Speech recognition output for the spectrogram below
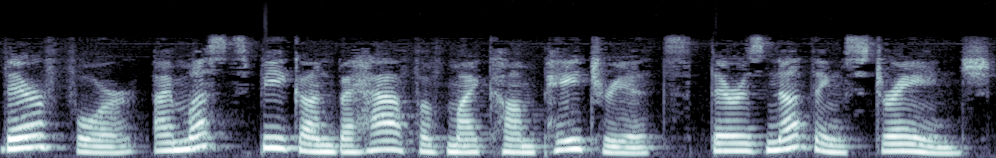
Therefore, I must speak on behalf of my compatriots, there is nothing strange.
